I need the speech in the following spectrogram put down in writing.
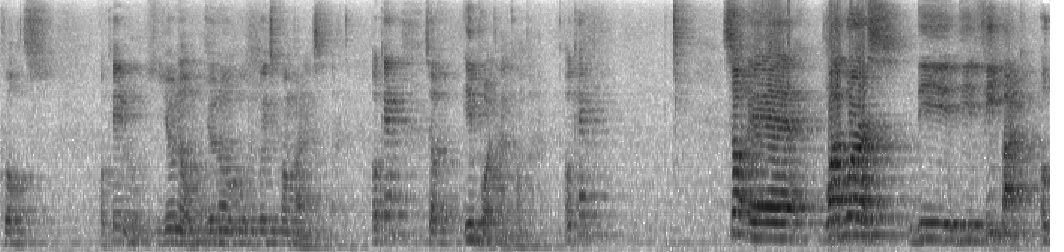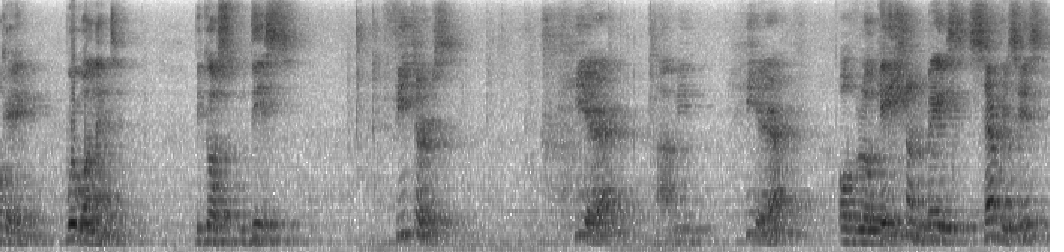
clothes. Okay, you know, you know which company is that. Okay, so important company. Okay. So uh, what was the, the feedback? Okay, we want it because these features here, I mean here, of location-based services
